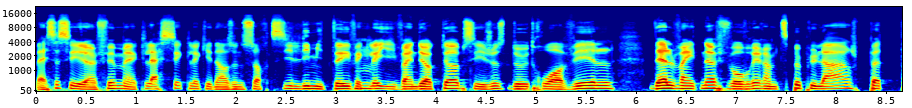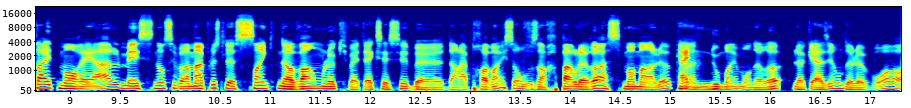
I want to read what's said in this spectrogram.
Ben, ça, c'est un film classique là, qui est dans une sortie limitée. Fait que Mm. là, il 22 octobre, c'est juste 2-3 villes. Dès le 29, il va ouvrir un petit peu plus large, peut-être Montréal, mais sinon, c'est vraiment plus le 5 novembre là, qui va être accessible euh, dans la province. On vous en reparlera à ce moment-là, quand Ouais. nous-mêmes, on aura l'occasion de le voir.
